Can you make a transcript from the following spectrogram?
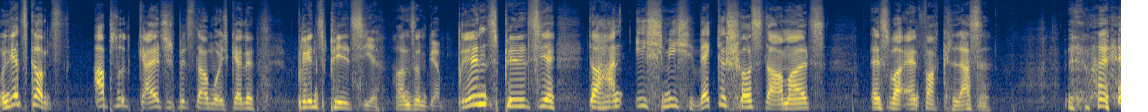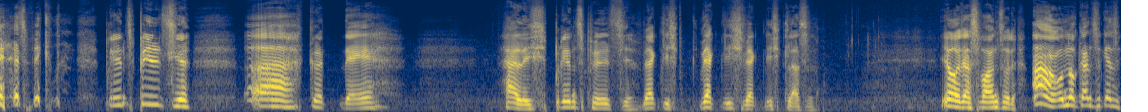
Und jetzt kommt's, absolut geilste Spitzname, wo ich kenne, Prinz Pilz hier, haben sie Prinz Pilz hier, da han ich mich weggeschossen damals. Es war einfach klasse. Prinz Pilz hier, ach Gott, nee. Herrlich, Prinz. Wirklich, wirklich, wirklich klasse. Ja, das waren so. Ah, und noch ganz vergessen,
